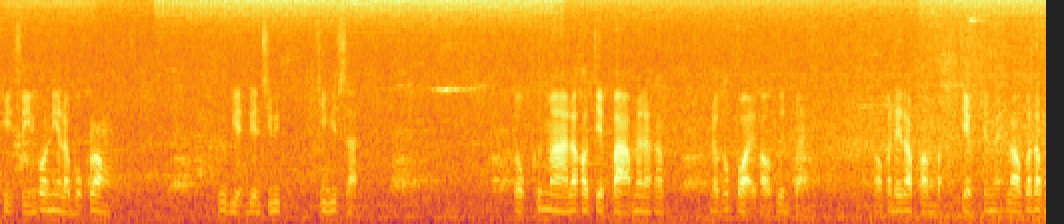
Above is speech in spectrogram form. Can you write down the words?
ผิดศีลข้อนี้เราบกพร่อง คือเบียดเบียนชีวิตชีวิตสัตว์ ตกขึ้นมาแล้วเขาเจ็บปากไหมนะครับ แล้วก็ปล่อยเขาขึ้นไป เขาก็ได้รับความเจ็บใช่ไหมเราก็ต้อง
